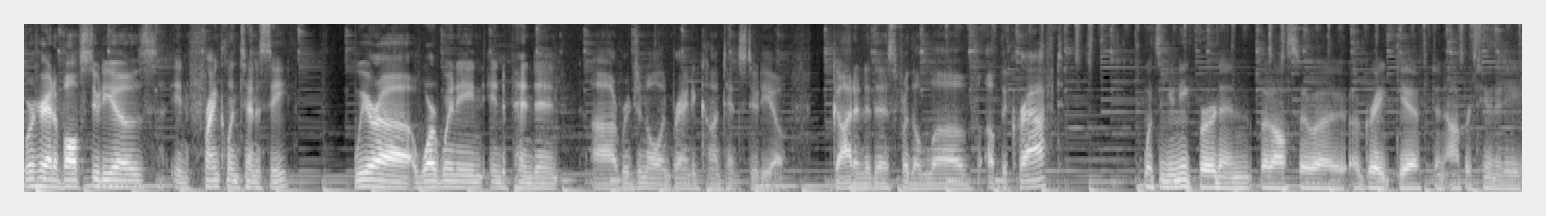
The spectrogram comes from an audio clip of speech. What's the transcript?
We're here at Evolve Studios in Franklin, Tennessee. We are a award-winning, independent, uh, original and branded content studio. Got into this for the love of the craft. What's a unique burden, but also a, a great gift and opportunity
